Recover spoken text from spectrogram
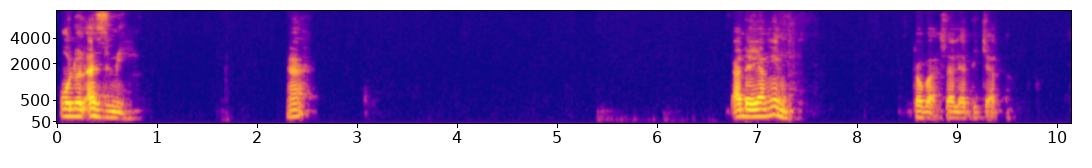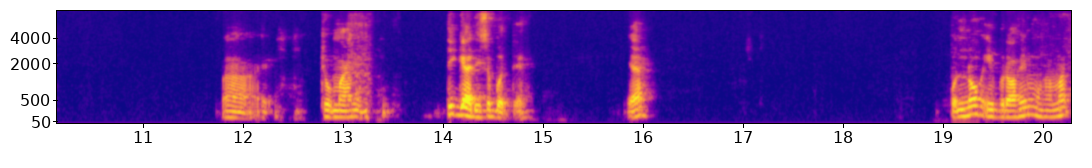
ulul azmi? Hah? Ada yang ini? Coba saya lihat di chat. Nah, cuman tiga disebut ya. Ya. Penuh Ibrahim Muhammad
